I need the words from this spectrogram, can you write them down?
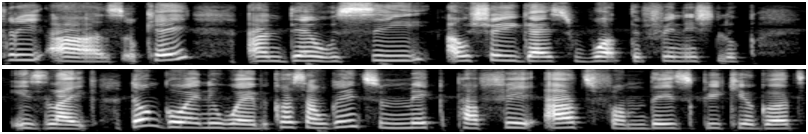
three hours okay? And then we'll see i'll show you guys what the finished look is like. Don't go anywhere because i'm going to make parfait out from this greek yogurt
